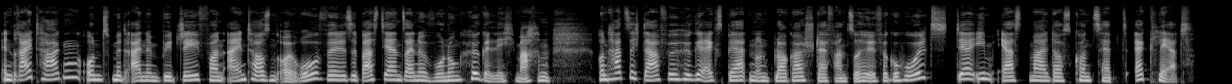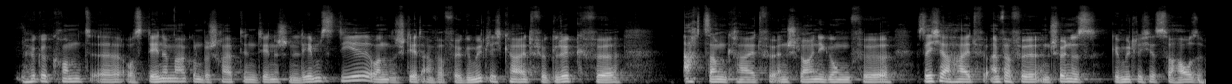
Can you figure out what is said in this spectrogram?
In drei Tagen und mit einem Budget von 1000 Euro will Sebastian seine Wohnung hügelig machen und hat sich dafür Hügge-Experten und Blogger Stefan zur Hilfe geholt, der ihm erstmal das Konzept erklärt. Hügge kommt äh, aus Dänemark und beschreibt den dänischen Lebensstil und steht einfach für Gemütlichkeit, für Glück, für Achtsamkeit, für Entschleunigung, für Sicherheit, für, einfach für ein schönes, gemütliches Zuhause.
